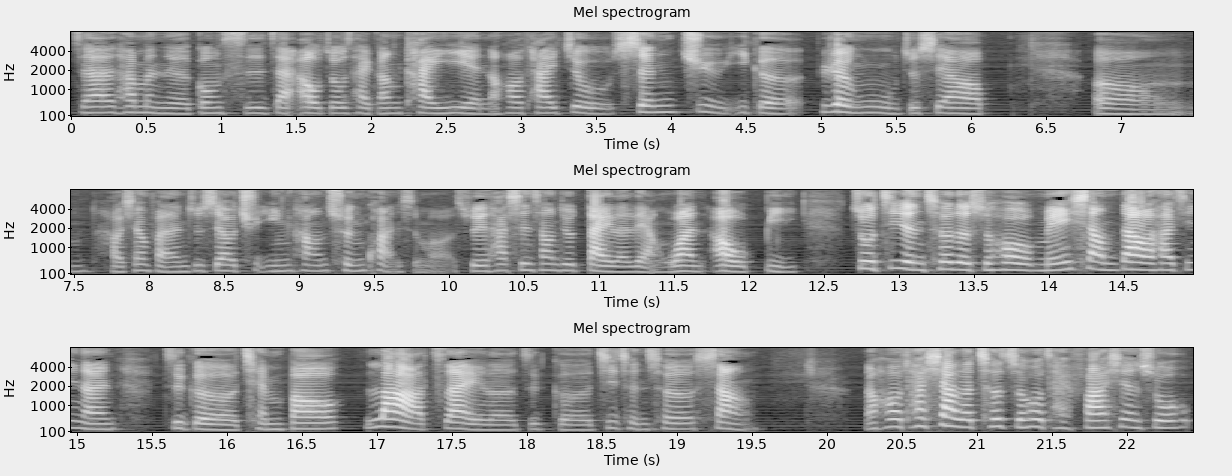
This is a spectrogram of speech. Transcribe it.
在他们的公司在澳洲才刚开业，然后他就身具一个任务，就是要，嗯，好像反正就是要去银行存款什么，所以他身上就带了两万澳币。坐计程车的时候，没想到他竟然这个钱包落在了这个计程车上。然后他下了车之后，才发现说：“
